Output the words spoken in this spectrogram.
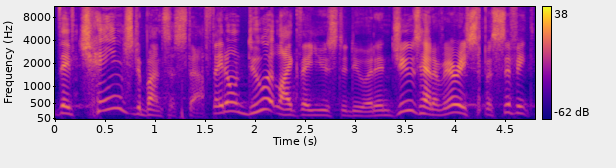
they've changed a bunch of stuff. They don't do it like they used to do it. And Jews had a very specific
